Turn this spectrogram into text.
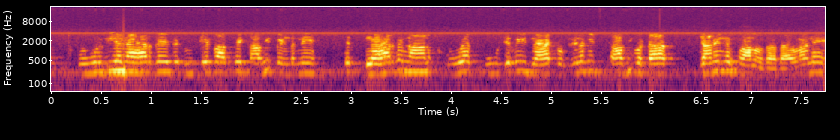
ਸਕੂਲ ਵੀ ਨਹਿਰ ਦੇ ਤੇ ਦੂਜੇ ਪਾਸੇ ਕਾਫੀ ਪਿੰਡ ਨੇ। ਤੇ ਨਹਿਰ ਦੇ ਨਾਲ ਹੈ ਸਕੂਲ ਜੇ ਵੀ ਨਹਿਰ ਟੁੱਟ ਜੇ ਤਾਂ ਕਾਫੀ ਵੱਡਾ ਜਾਨੀ ਨੁਕਸਾਨ ਹੋ ਸਕਦਾ। ਉਹਨਾਂ ਨੇ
